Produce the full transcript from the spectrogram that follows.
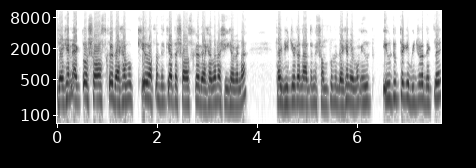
দেখেন একদম সহজ করে দেখাবো, কেউ আপনাদেরকে এত সহজ করে দেখাবে না, শিখাবে না। তাই ভিডিওটা না টেনে সম্পূর্ণ দেখেন এবং ইউট- ইউটিউব থেকে ভিডিওটা দেখলে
